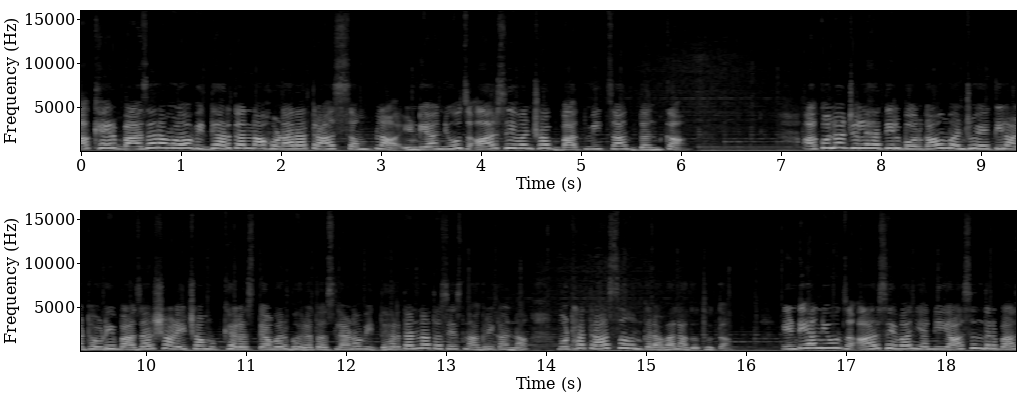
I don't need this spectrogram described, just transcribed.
अखेर बाजारामुळे विद्यार्थ्यांना होणारा त्रास संपला. इंडिया न्यूज आर सेव्हनच्या बातमीचा दणका. अकोला जिल्ह्यातील बोरगाव मंजू येथील आठवडी बाजार शाळेच्या मुख्य रस्त्यावर भरत असल्यानं विद्यार्थ्यांना तसेच नागरिकांना मोठा त्रास सहन करावा लागत होता. इंडिया न्यूज आर सेवन यांनी या संदर्भात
